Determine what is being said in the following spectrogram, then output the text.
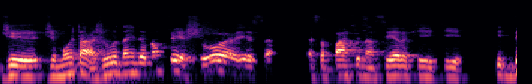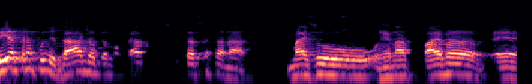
de, de muita ajuda. Ainda não fechou essa, essa parte financeira que, que, que dê a tranquilidade ao democrata disputar campeonato. Mas o, Renato Paiva é,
